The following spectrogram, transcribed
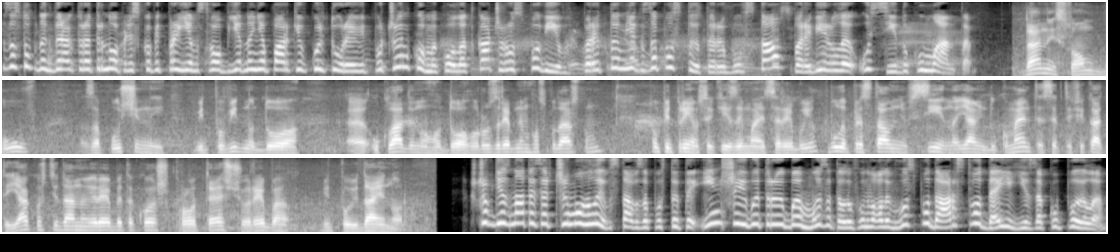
Заступник директора Тернопільського підприємства об'єднання парків культури і відпочинку Микола Ткач розповів, перед тим як запустити рибу в став, перевірили усі документи. Даний сом був запущений відповідно до укладеного договору з рибним господарством. Ну, підприємство, яке займається рибою, були представлені всі наявні документи, сертифікати якості даної риби також про те, що риба відповідає нормам. Щоб дізнатися, чи могли встав запустити інший вид риби, ми зателефонували в господарство, де її закупили.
